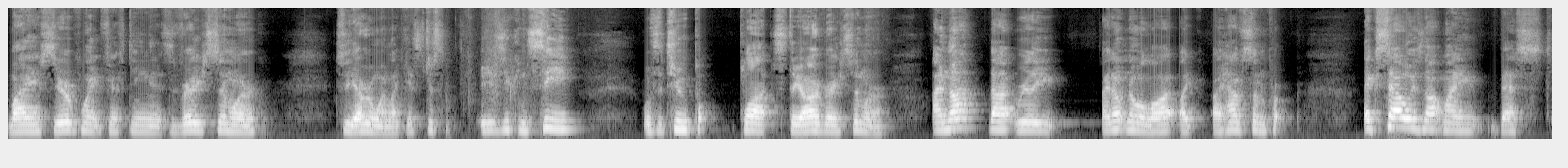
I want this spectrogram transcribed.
minus 0 0.15, and it's very similar to the other one. Like, it's just, as you can see, with the two plots, they are very similar. I'm not that really, I don't know a lot. Like, I have some, Excel is not my best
